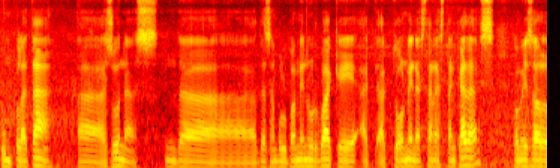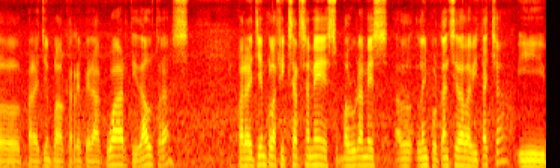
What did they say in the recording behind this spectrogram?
Completar eh, zones de desenvolupament urbà que actualment estan estancades, com és, el, per exemple, el carrer Pere Quart i d'altres, per exemple, fixar-se més, valorar més la importància de l'habitatge i,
